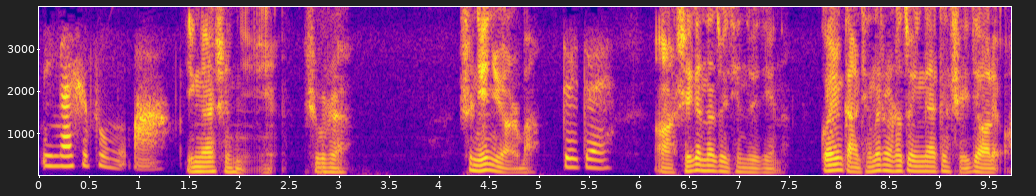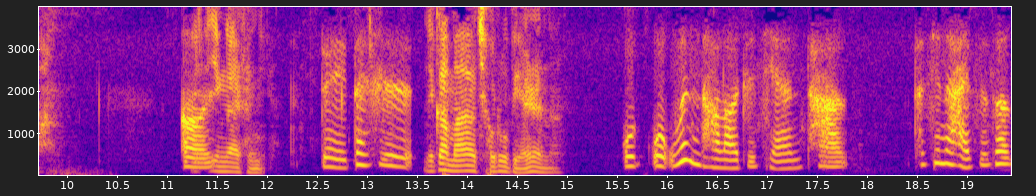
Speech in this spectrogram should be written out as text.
应该是父母吧？应该是你，是不是？是你女儿吧？对对。啊，谁跟他最亲最近的？关于感情的事儿，他最应该跟谁交流啊？嗯，应该是你。对，但是你干嘛要求助别人呢？我我问他了，之前他，他现在孩子他，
